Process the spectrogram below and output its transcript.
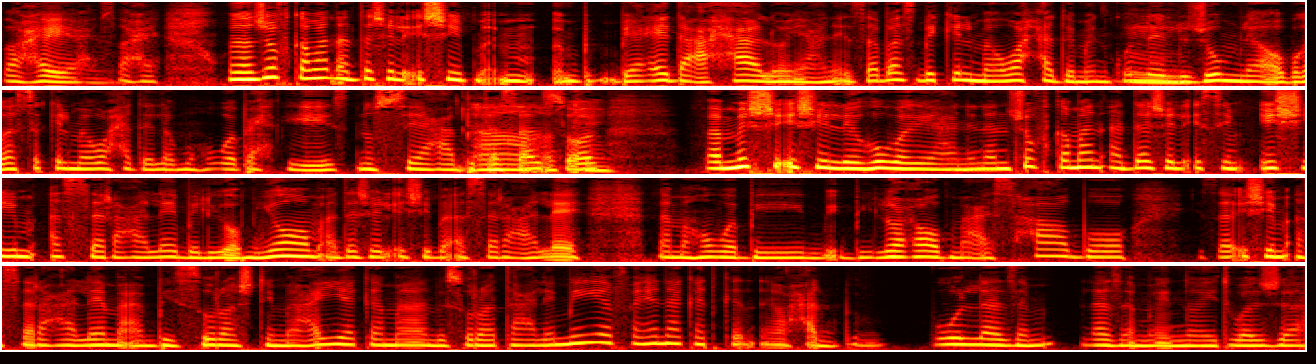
صحيح صحيح. بدنا نشوف كمان قديش م- بعيد على حاله. يعني إذا بس بكلمة واحدة من كل مم. الجملة أو بس كلمة واحدة لما هو بيحكي نص بتسلسل آه، آه، okay. فمش إشي اللي هو يعني نشوف كمان قديش الاسم إشي مأثر عليه باليوم يوم قديش الإشي بأثر عليه لما هو بي- بي- بيلعب مع أصحابه إذا إشي مأثر عليه بصورة اجتماعية كمان بصورة تعليمية فهنا كت واحد بقول لازم لازم إنه يتوجه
